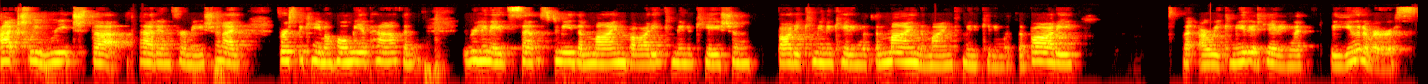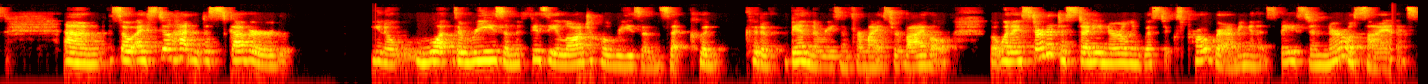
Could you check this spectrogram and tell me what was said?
actually reach that that information. I first became a homeopath, and it really made sense to me the mind body communication, body communicating with the mind, the mind communicating with the body. But are we communicating with the universe? Um, so I still hadn't discovered you know what the reason the physiological reasons that could could have been the reason for my survival but when i started to study neurolinguistics programming and it's based in neuroscience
